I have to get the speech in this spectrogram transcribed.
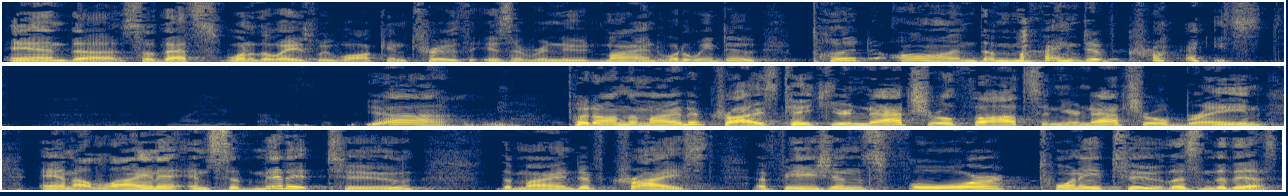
And uh, so that's one of the ways we walk in truth is a renewed mind. What do we do? Put on the mind of Christ. Yeah. Put on the mind of Christ. Take your natural thoughts and your natural brain and align it and submit it to the mind of Christ. Ephesians 4, 22. Listen to this.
